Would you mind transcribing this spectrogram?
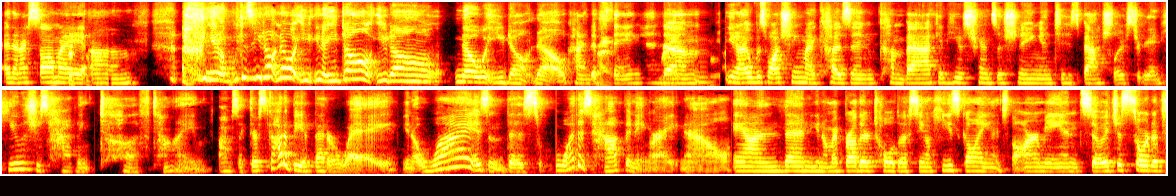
And then I saw my, um, you know, because you don't know what you, you know, you don't you don't know what you don't know kind of right. thing. And right. um, you know, I was watching my cousin come back and he was transitioning into his bachelor's degree and he was just having tough time. I was like, there's got to be a better way. You know, why isn't this? What is happening right now. And then, you know, my brother told us, you know, he's going into the army. And so it just sort of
